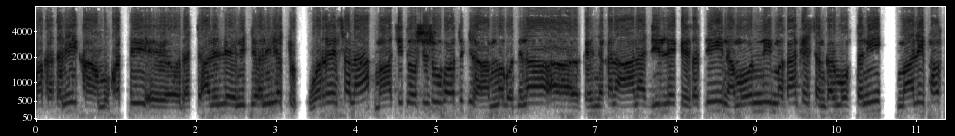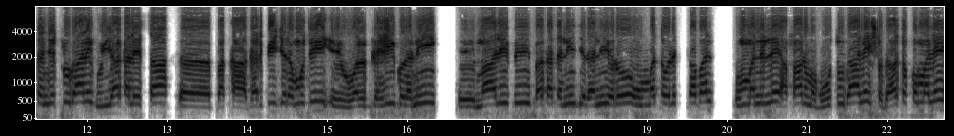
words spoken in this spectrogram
baqatanii mukatti dacha'anillee ni jiranii jechuudha. Warreen sana maatii doorsisuufaatu jira. Amma godina keenya kana aanaa jiillee keessatti namoonni maqaan keessan galmooftanii maaliif haftan jechuudhaan guyyaa kaleessaa bakka garbii jedhamutti walgahii godhanii maaliif baqatanii jedhanii yeroo uummata walitti qaban uummanillee afaanuma guutuudhaan sodaa tokko malee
